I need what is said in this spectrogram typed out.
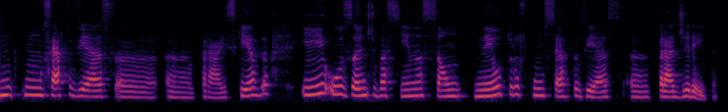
um, um certo viés uh, uh, para a esquerda, e os antivacinas são neutros com um certo viés uh, para a direita.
